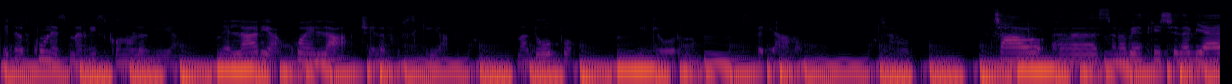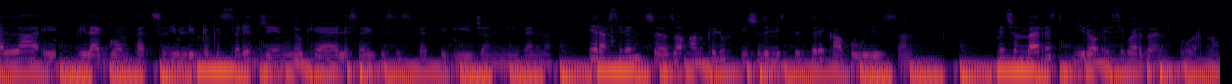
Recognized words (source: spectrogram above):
ed alcune smarriscono la via. Nell'aria qua e là c'è la fuschia, ma dopo Ciao, eh, sono Beatrice da Biella e vi leggo un pezzo di un libro che sto leggendo che è Le solite sospetti di John Niven. Era silenzioso anche l'ufficio dell'ispettore capo Wilson. Fece un bel respiro e si guardò intorno.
